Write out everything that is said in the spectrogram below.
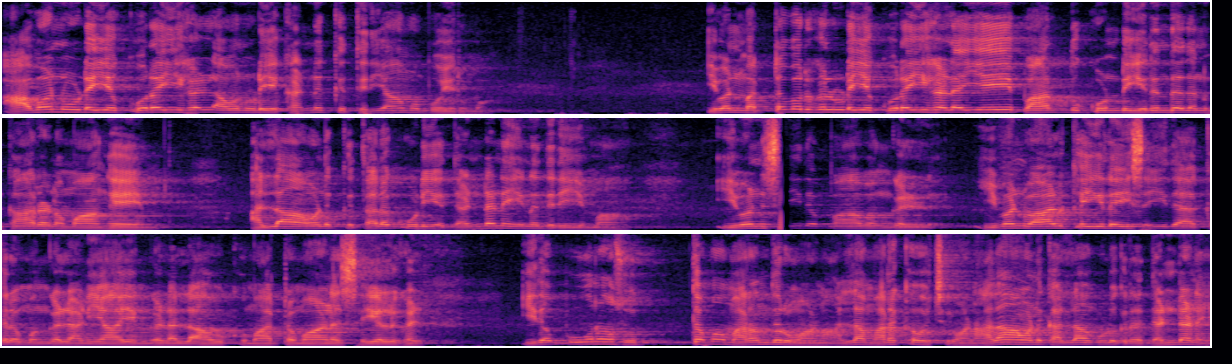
அவனுடைய குறைகள் அவனுடைய கண்ணுக்கு தெரியாமல் போயிருமா? இவன் மற்றவர்களுடைய குறைகளையே பார்த்து கொண்டு இருந்ததன் காரணமாக அல்லாஹ் அவனுக்கு தரக்கூடிய தண்டனை என்ன தெரியுமா? இவன் செய்த பாவங்கள் இவன் வாழ்க்கையிலே செய்த அக்கிரமங்கள் அநியாயங்கள் அல்லாஹுக்கு மாற்றமான செயல்கள் இதை பூரா சுத்தமாக மறந்துடுவானா அல்லாஹ் மறக்க வச்சிருவானா? அதான் அவனுக்கு அல்லாஹ் கொடுக்குற தண்டனை.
